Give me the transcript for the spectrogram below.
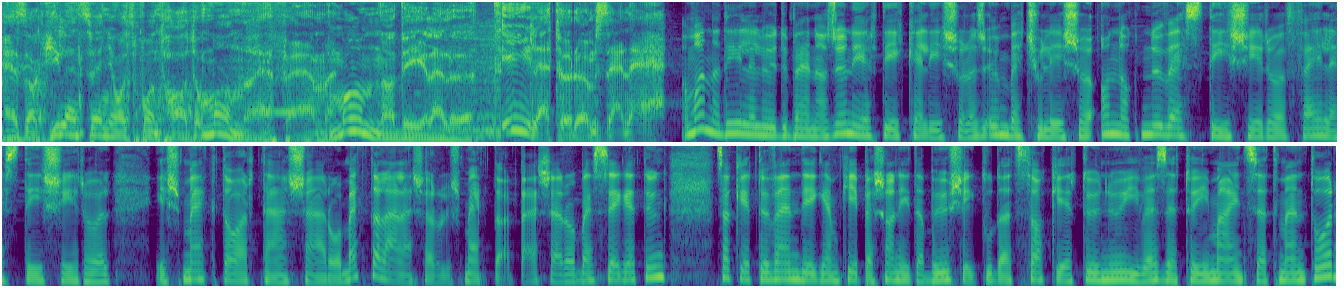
Ez a 98.6 Manna FM. Manna délelőtt. Életöröm zene. A Manna délelőttben az önértékelésről, az önbecsülésről, annak növesztéséről, fejlesztéséről és megtartásáról, megtalálásáról és megtartásáról beszélgetünk. Szakértő vendégem képes Anita bőségtudat tudat szakértő, női vezetői mindset mentor,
